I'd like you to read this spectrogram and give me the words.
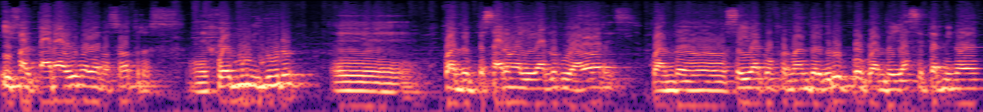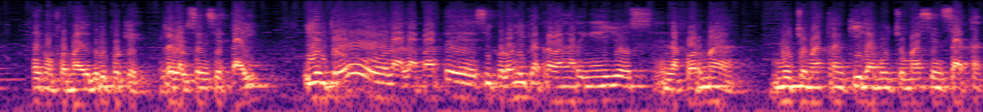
y faltar a uno de nosotros. Eh, fue muy duro eh, cuando empezaron a llegar los jugadores, cuando se iba conformando el grupo, cuando ya se terminó de conformar el grupo, que pero la ausencia está ahí. Y entró la, parte psicológica a trabajar en ellos en la forma mucho más tranquila, mucho más sensata,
